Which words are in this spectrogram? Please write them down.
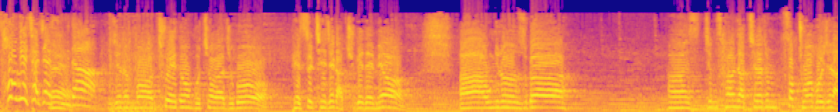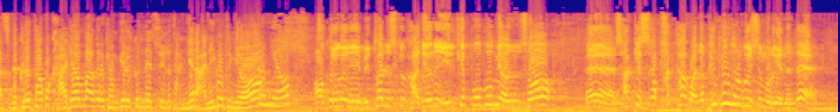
성에 차지 않습니다. 네. 이제는 뭐 투에도 붙여가지고 배슬 체제 갖추게 되면 아 홍진호 선수가 아 지금 상황 자체가 좀 썩 좋아 보이진 않습니다. 그렇다고 가디언만으로 경기를 끝낼 수 있는 단계는 아니거든요. 그럼요. 아, 그리고 이 뮤탈리스크 가디언은 이렇게 뽑으면서, 예, 사케스가 팍팍 완전 팽팽 돌고 있으면 모르겠는데,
